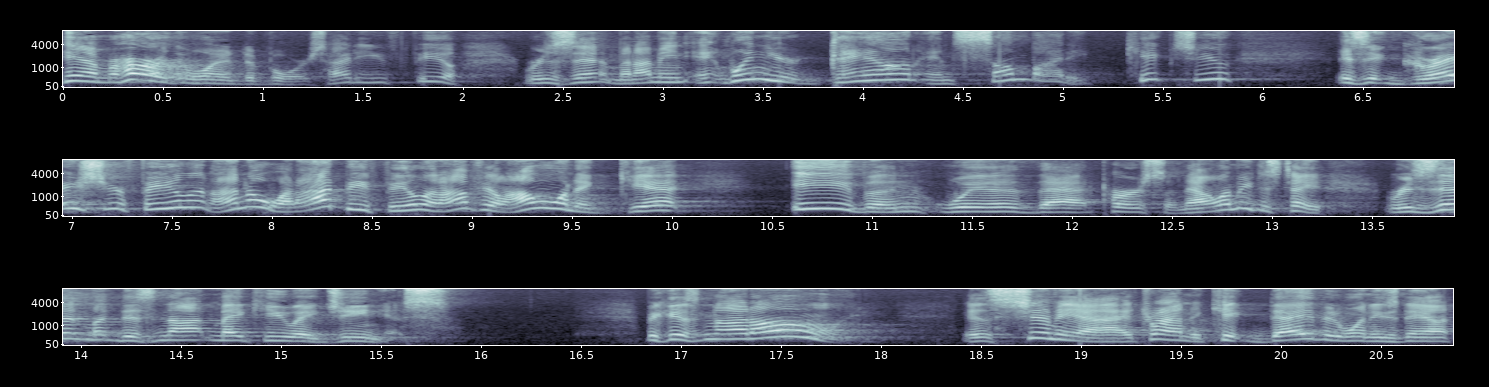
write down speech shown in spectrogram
him or her that wanted a divorce. How do you feel? Resentment. I mean, when you're down and somebody kicks you, is it grace you're feeling? I know what I'd be feeling. I feel I want to get even with that person. Now, let me just tell you resentment does not make you a genius. Because not only is Shimei trying to kick David when he's down,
